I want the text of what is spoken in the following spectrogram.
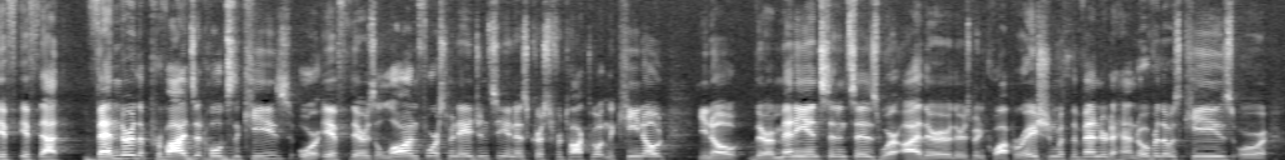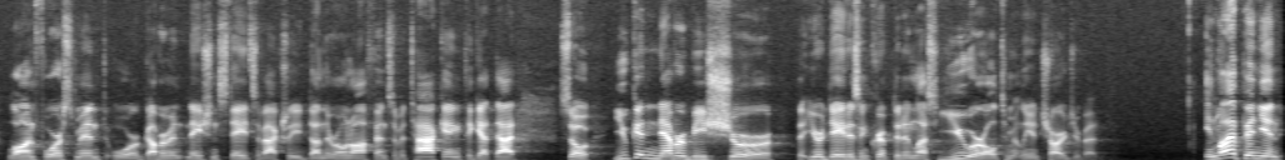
if, if that vendor that provides it holds the keys, or if there's a law enforcement agency, and as Christopher talked about in the keynote, you know, there are many incidences where either there's been cooperation with the vendor to hand over those keys, or law enforcement or government nation states have actually done their own offensive attacking to get that. So you can never be sure that your data is encrypted unless you are ultimately in charge of it. In my opinion,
